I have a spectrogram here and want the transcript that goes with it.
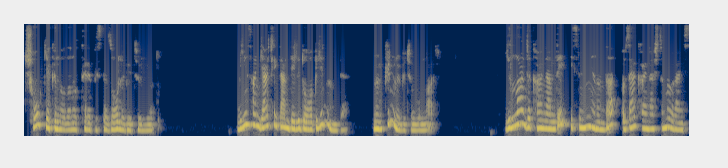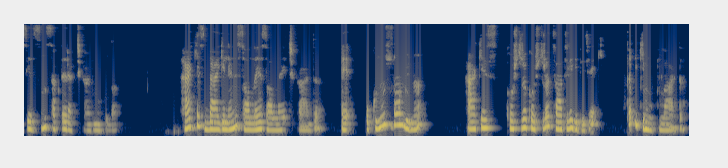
çok yakın olan o terapiste zorla götürülüyordu? Bir insan gerçekten deli doğabilir miydi? Mümkün mü bütün bunlar? Yıllarca karnemde ismimin yanında özel kaynaştırma öğrencisi yazısını saklayarak çıkardım okulda. Herkes belgelerini sallaya sallaya çıkardı. E okulun son günü herkes koştura koştura tatile gidecek. Tabii ki mutlulardı.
